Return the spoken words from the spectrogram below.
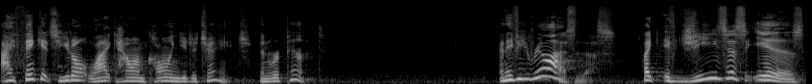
I think it's you don't like how I'm calling you to change and repent. And if you realize this, like if Jesus is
